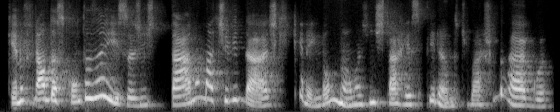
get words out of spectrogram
Porque no final das contas é isso, a gente está numa atividade que, querendo ou não, a gente está respirando debaixo d'água.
